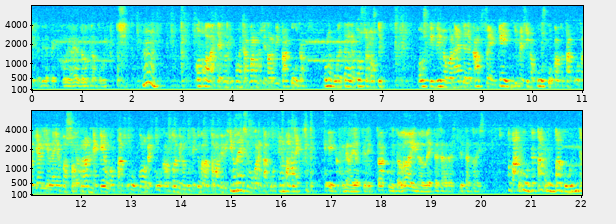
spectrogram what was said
Mitä, mitä Pekko oli ajatellut takuun? Hmm. Kotoa lähtee sinullekin puhetta, varmasti tarvii takuuta. Mulla mulle täällä tossa osti, ostin viime vuonna äitille kaffeen keittimen, siinä on kuusi kuukautta takuuta jäljellä ja tossa on ranne kellon takuu, kolme kuukautta, toiminut muuten jumalattoman hyvin. Siinä on yhdeksän kuukauden takuut, vaan Eikö minä ajattelin takuita lainalle, että saadaan sitten takaisin? No takuu, se takuu, takuu, mitä,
